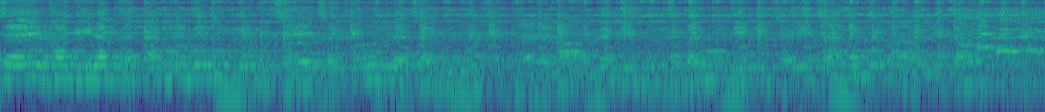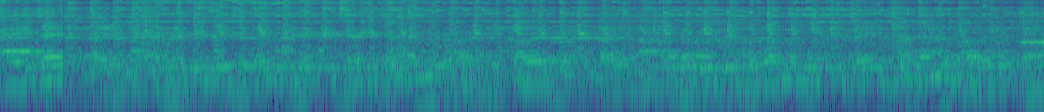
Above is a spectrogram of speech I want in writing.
जय जय भगीरथ नंदिनी जय चकोर चंद्र हर नाग विभुत बंदिनी जय जगन बालिका जय जय हर नाग विभुत बंदिनी जय जगन बालिका हर नाग विभुत बंदिनी जय जगन बालिका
